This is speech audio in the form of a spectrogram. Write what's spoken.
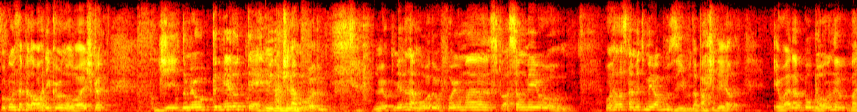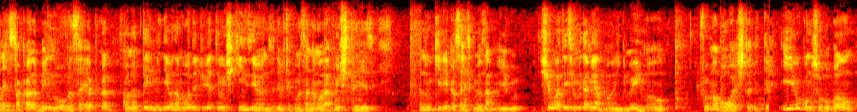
Vou começar pela ordem cronológica de, do meu primeiro término de namoro. No meu primeiro namoro foi uma situação meio. Um relacionamento meio abusivo da parte dela. Eu era bobão, né? Vale ressaltar que eu era bem novo nessa época. Quando eu terminei o namoro, eu devia ter uns 15 anos. Eu devo ter começado a namorar com uns 13. Eu não queria que eu saísse com meus amigos. Chegou a ter ciúme da minha mãe, do meu irmão foi uma bosta. E eu, como sou bobão,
